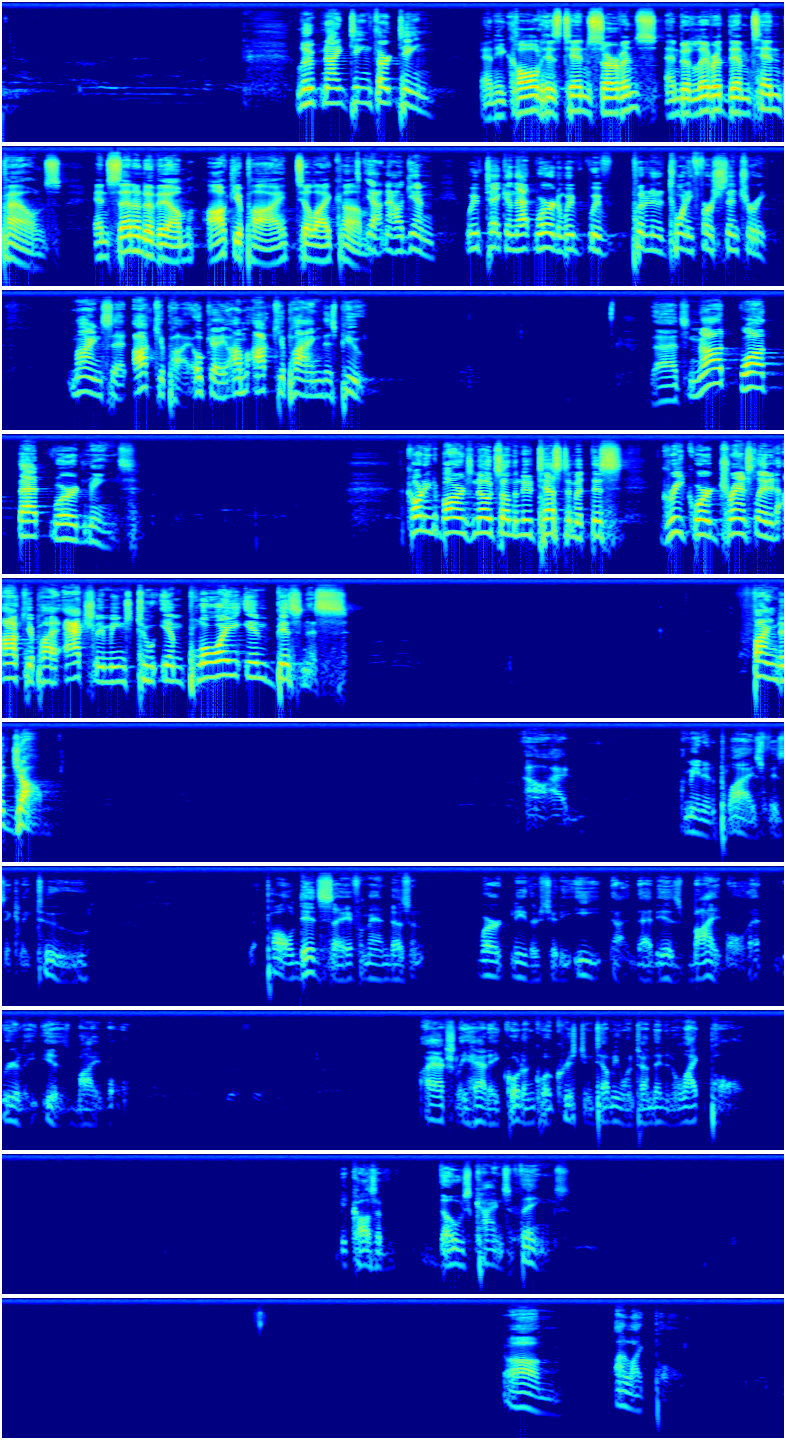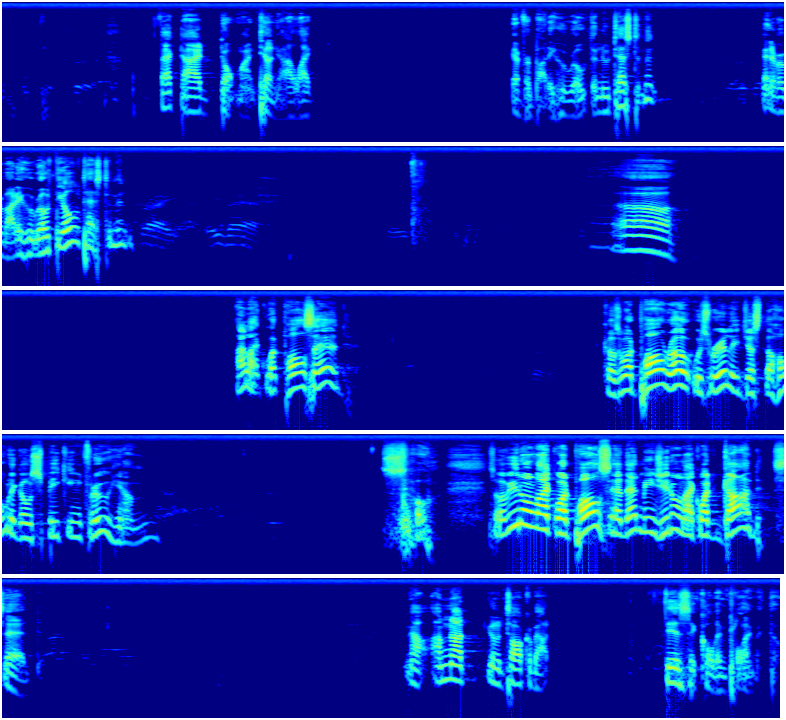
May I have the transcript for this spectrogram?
Luke 19 13. And he called his ten servants and delivered them ten pounds, and said unto them, Occupy till I come. Yeah, now again, we've taken that word and we've, we've put it in the 21st century mindset. Occupy. Okay, I'm occupying this pew. That's not what that word means. According to Barnes' notes on the New Testament, this Greek word translated occupy actually means to employ in business. Find a job. Now, I, I mean, it applies physically too. Paul did say if a man doesn't work, neither should he eat. That, that is Bible. That really is Bible. I actually had a quote unquote Christian tell me one time they didn't like Paul because of those kinds of things. Um, I like Paul. In fact, I don't mind telling you, I like everybody who wrote the New Testament and everybody who wrote the Old Testament. Uh, I like what Paul said. Because what Paul wrote was really just the Holy Ghost speaking through him. So, so if you don't like what Paul said, that means you don't like what God said. Now, I'm not going to talk about physical employment, though.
